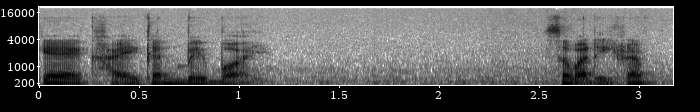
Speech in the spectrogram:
แก้ไขกันบ่อยๆ สวัสดีครับ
